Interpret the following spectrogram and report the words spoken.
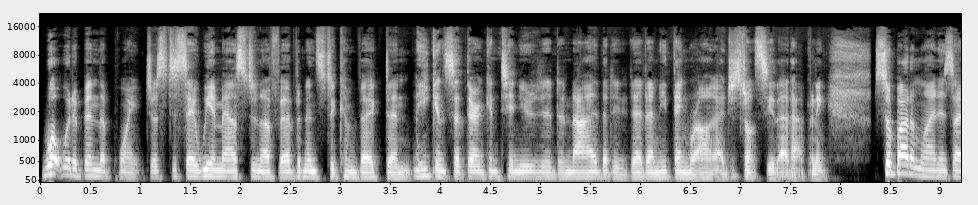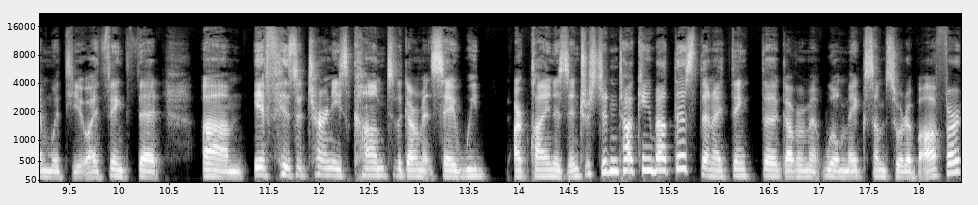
what would have been the point? Just to say we amassed enough evidence to convict, and he can sit there and continue to deny that he did anything wrong. I just don't see that happening. So, bottom line is, I'm with you. I think that um, if his attorneys come to the government and say we our client is interested in talking about this, then I think the government will make some sort of offer.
